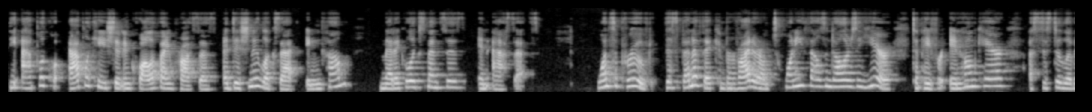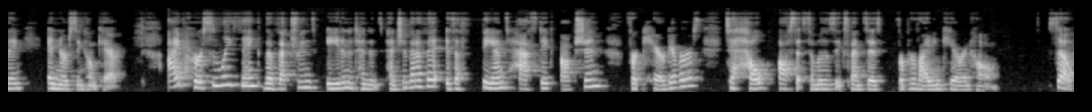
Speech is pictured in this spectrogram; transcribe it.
the applic- application and qualifying process additionally looks at income, medical expenses, and assets. Once approved, this benefit can provide around $20,000 a year to pay for in home care, assisted living, and nursing home care. I personally think the Veterans Aid and Attendance Pension Benefit is a fantastic option for caregivers to help offset some of those expenses for providing care in home. So,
